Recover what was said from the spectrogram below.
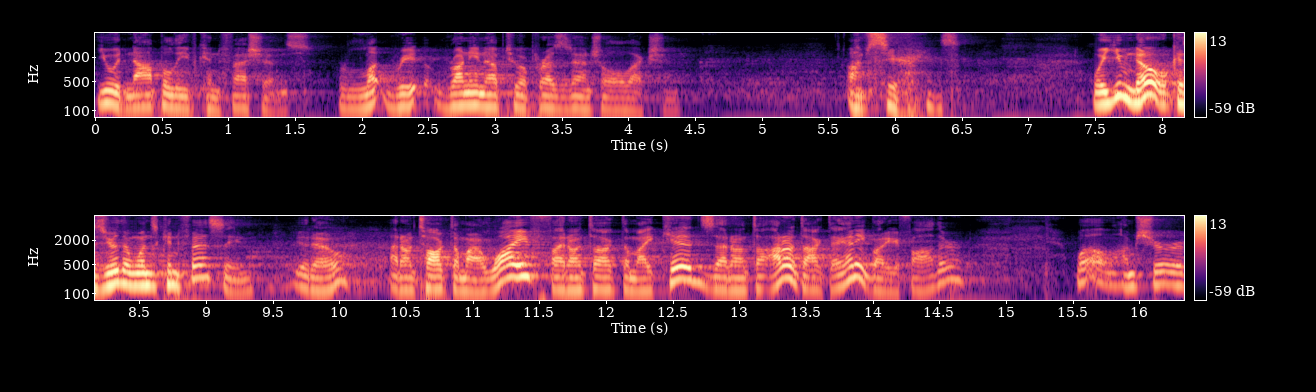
you would not believe confessions running up to a presidential election. I'm serious. Well, you know, because you're the ones confessing, you know. I don't talk to my wife, I don't talk to my kids, I don't talk, I don't talk to anybody, Father. Well, I'm sure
